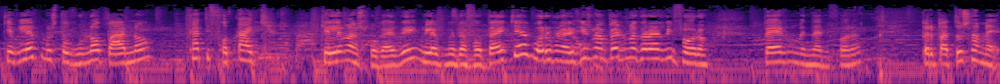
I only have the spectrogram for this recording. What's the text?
και βλέπουμε στο βουνό πάνω κάτι φωτάκια. Και λέμε να σου πω κάτι, βλέπουμε τα φωτάκια, μπορούμε να αρχίσουμε να παίρνουμε τον ανήφορο. Παίρνουμε την ανήφορα. Περπατούσαμε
